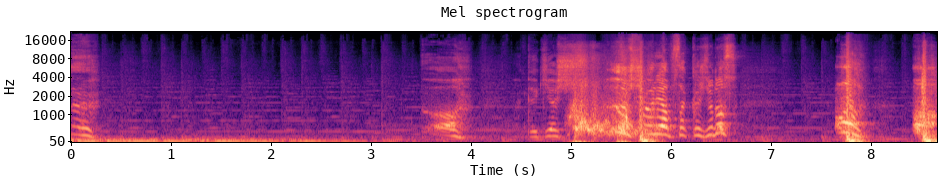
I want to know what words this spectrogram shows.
Ah. Oh. Peki ya Ah, şöyle yapsak Kajanos. Al. Al.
